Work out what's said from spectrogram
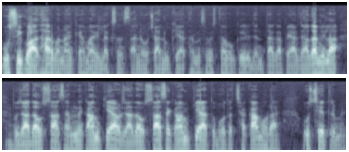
उसी को आधार बना के हमारी लक्ष्य संस्था ने वो चालू किया था। मैं समझता हूँ कि जनता का प्यार ज़्यादा मिला तो ज़्यादा उत्साह से हमने काम किया और ज़्यादा उत्साह से काम किया तो बहुत अच्छा काम हो रहा है उस क्षेत्र में।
